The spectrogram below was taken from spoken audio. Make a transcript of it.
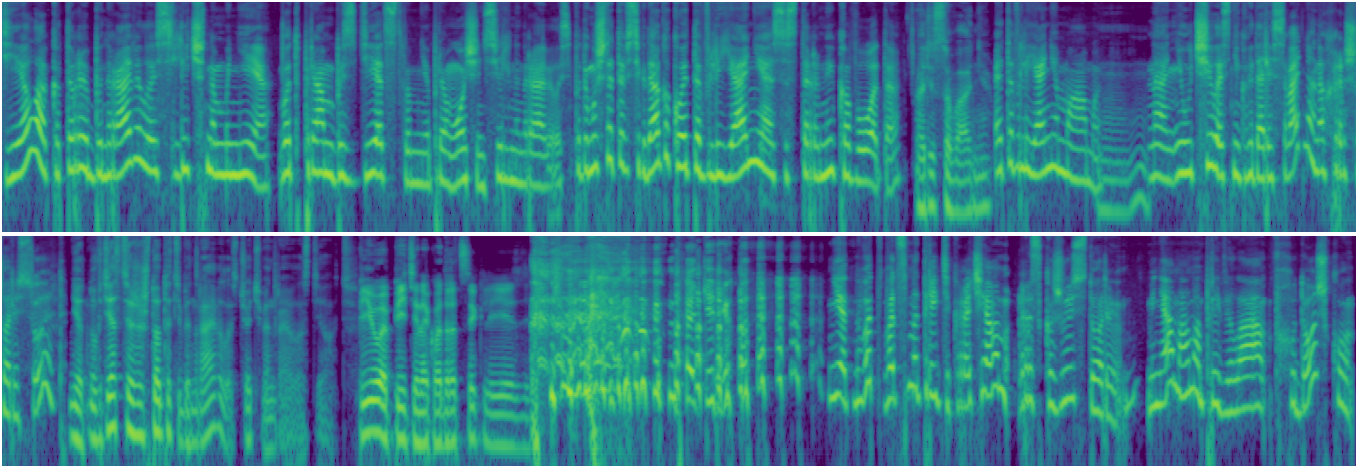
дела, которое бы нравилось лично мне. Вот прям бы с детства мне прям очень сильно нравилось. Потому что это всегда какое-то влияние со стороны кого-то. А рисование? Это влияние мамы. М. Она не училась никогда рисовать, но она хорошо рисует. Нет, ну в детстве же что-то тебе нравилось. Что тебе нравилось делать? Пиво пить и на квадроцикле ездить. Да, Кирилл. Нет, ну вот, вот смотрите, короче, я вам расскажу историю. Меня мама привела в художку,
